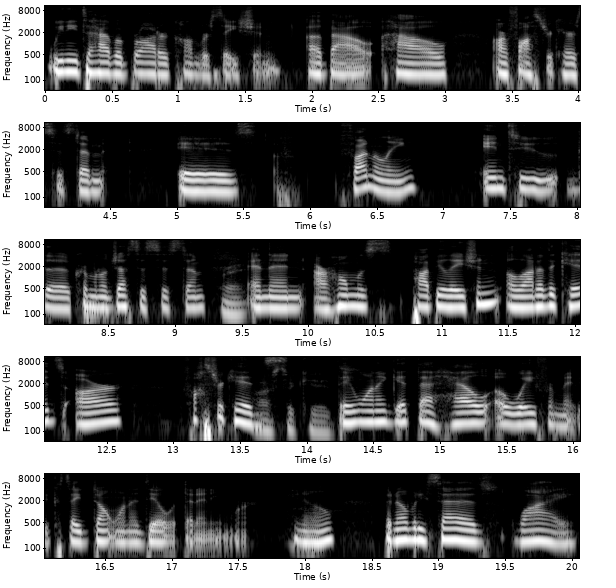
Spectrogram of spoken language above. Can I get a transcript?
we need to have a broader conversation about how our foster care system is f- funneling into the criminal justice system Right. and then our homeless population a lot of the kids are foster kids Foster kids. they want to get the hell away from it because they don't want to deal with it anymore you know but nobody says why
